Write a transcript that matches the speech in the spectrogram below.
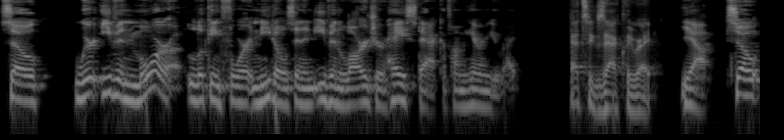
So we're even more looking for needles in an even larger haystack, if I'm hearing you right. That's exactly right. Yeah. So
